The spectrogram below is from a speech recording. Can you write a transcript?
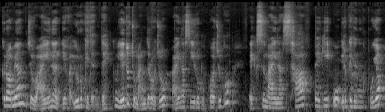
그러면 이제 y는 얘가 이렇게 된대. 그럼 얘도 좀 만들어줘. 마이너스 2로 묶어주고 x 마이너스 4 빼기 5 이렇게 되는 거 보여?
